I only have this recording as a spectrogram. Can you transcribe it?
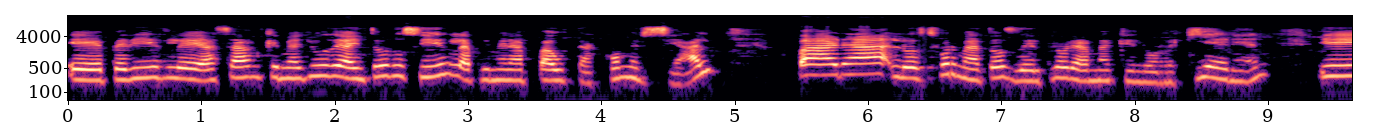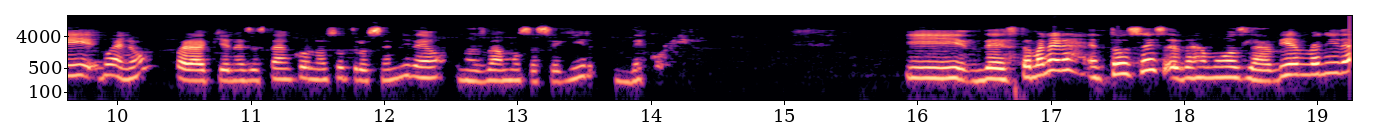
eh, pedirle a Sam que me ayude a introducir la primera pauta comercial para los formatos del programa que lo requieren. Y bueno, para quienes están con nosotros en video, nos vamos a seguir de. Y de esta manera, entonces, damos la bienvenida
